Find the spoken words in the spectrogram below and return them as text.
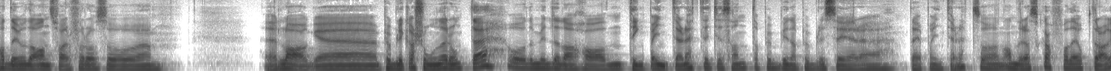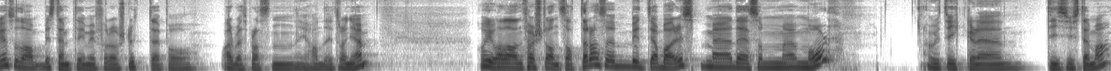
hadde jo da ansvar for å eh, lage publikasjoner rundt det, og de ville da ha ting på internett, ikke sant, og begynne å publisere det på internett. Så Andreas skaffa det oppdraget, så da bestemte jeg meg for å slutte på arbeidsplassen jeg hadde i Trondheim, Og jeg var da den første ansatte, da, så begynte jeg bare med det som mål. Å utvikle de systemene.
